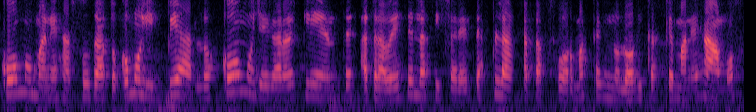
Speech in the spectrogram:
cómo manejar sus datos, cómo limpiarlos, cómo llegar al cliente a través de las diferentes plataformas tecnológicas que manejamos,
